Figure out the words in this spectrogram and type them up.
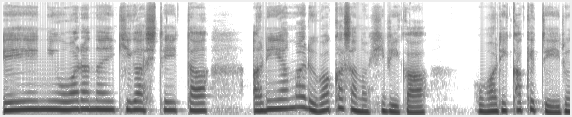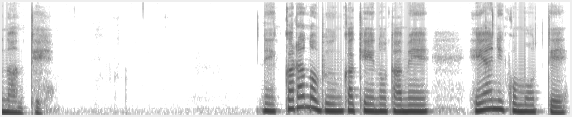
永遠に終わらない気がしていた有り余る若さの日々が終わりかけているなんて。根っからの文化系のため部屋にこもって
